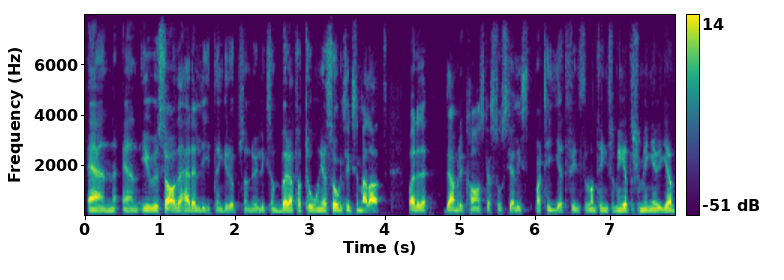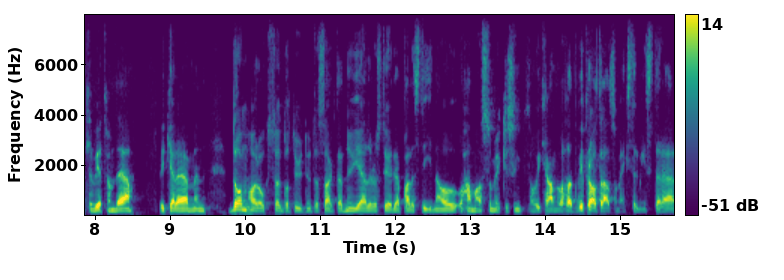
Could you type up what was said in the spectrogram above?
än, än i USA. Det här är en liten grupp som nu liksom börjar ta ton. Jag såg till exempel att vad är det, det amerikanska socialistpartiet finns det någonting som heter som ingen egentligen vet vem det är vilka det är. Men de har också gått ut nu och sagt att nu gäller det att stödja Palestina och, och Hamas så mycket som, som vi kan. Så att vi pratar alltså om extremister här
